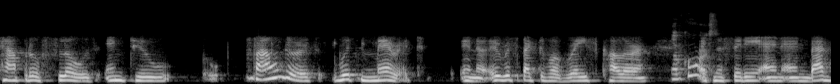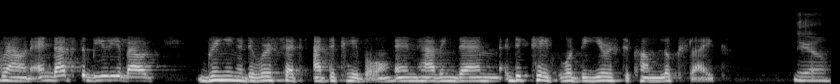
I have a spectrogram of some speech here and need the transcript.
capital flows into founders with merit you know irrespective of race color of course. ethnicity and, and background. And that's the beauty about bringing a diverse set at the table and having them dictate what the years to come looks like. Yeah.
